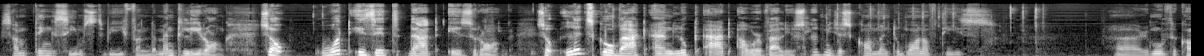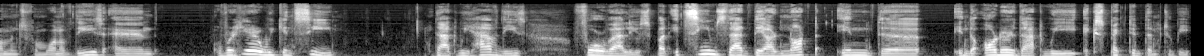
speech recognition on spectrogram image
Something seems to be fundamentally wrong. So what is it that is wrong? So let's go back and look at our values. Let me just comment one of these uh, remove the comments from one of these. And over here we can see that we have these four values but it seems that they are not in the in the order that we expected them to be.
